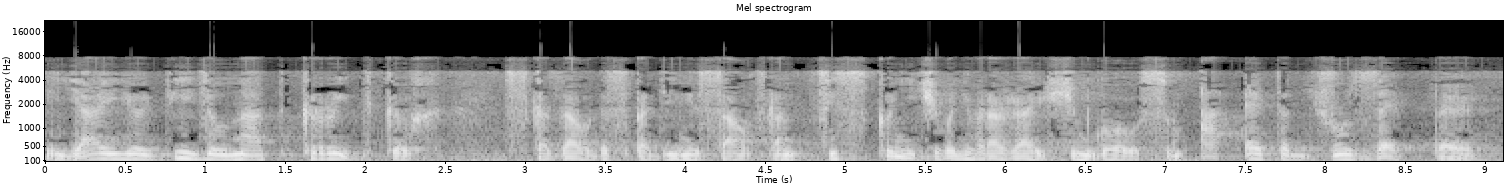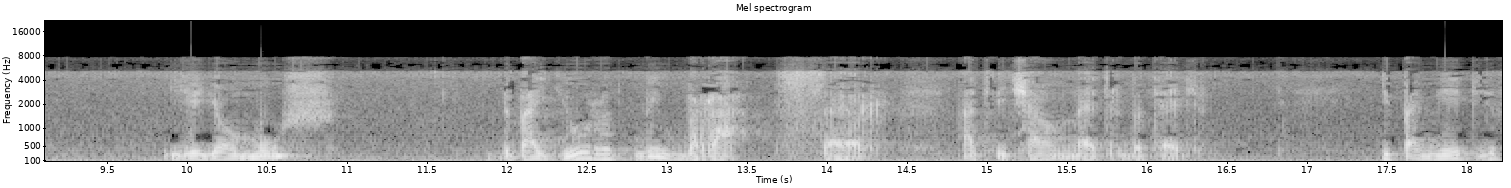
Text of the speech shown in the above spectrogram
«Я ее видел на открытках», — сказал господин из Сан-Франциско ничего не выражающим голосом. «А этот Джузеппе, ее муж, двоюродный брат, сэр», — отвечал мэтр Дотель. И, помедлив,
